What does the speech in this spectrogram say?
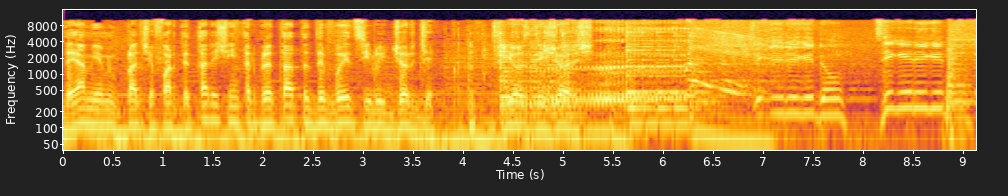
de ea. Mie mi place foarte tare și e interpretată de băieții lui George, fios de George. Ziggy-diggy-doo, ziggy-diggy-doo,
